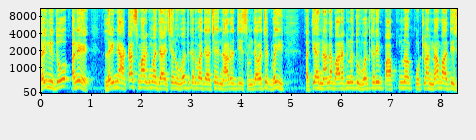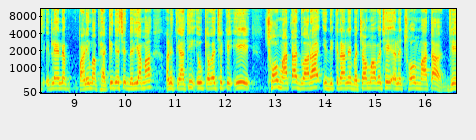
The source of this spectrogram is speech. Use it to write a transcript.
લઈ લીધો અને લઈને આકાશ માર્ગમાં જાય છે એનું વધ કરવા જાય છે. નારદજી સમજાવે છે કે ભાઈ, અત્યારે નાના બાળકને તું વધ કરીને પાપના પોટલા ના બાંધીશ એટલે એને પાણીમાં ફેંકી દેશે દરિયામાં અને ત્યાંથી એવું કહેવાય છે કે એ છ માતા દ્વારા એ દીકરાને બચાવવામાં આવે છે અને છ માતા જે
